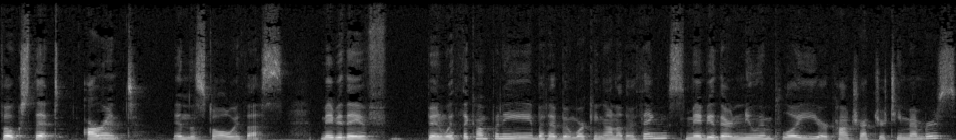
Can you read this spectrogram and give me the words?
Folks that aren't in the stall with us. Maybe they've been with the company but have been working on other things. Maybe they're new employee or contractor team members.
